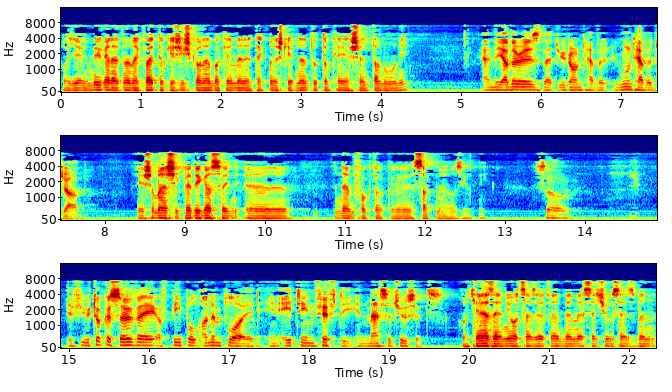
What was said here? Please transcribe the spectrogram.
Hogy műveletlenek vagytok és iskolába kell mennetek, másképp nem tudtok helyesen tanulni. And the other is that you don't have a you won't have a job. És a másik pedig az, hogy ö, nem fogtok ö, szakmához jutni. So if you took a survey of people unemployed in 1850 in Massachusetts, Hogyha 1850-ben Massachusettsben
